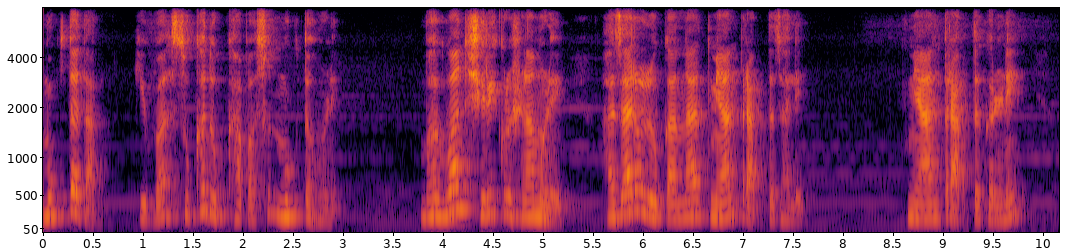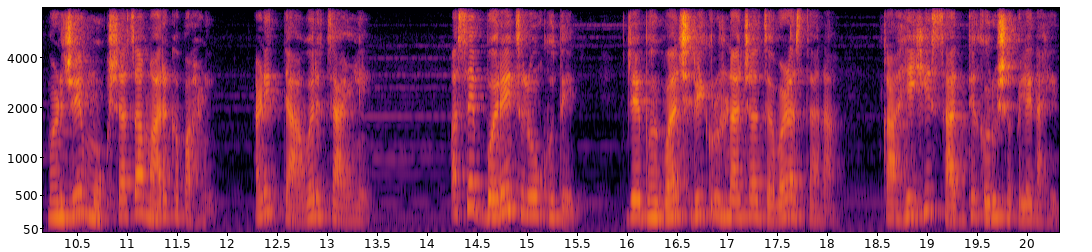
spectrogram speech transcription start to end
मुक्तता किंवा सुखदुःखापासून मुक्त होणे. भगवान श्रीकृष्णामुळे हजारो लोकांना ज्ञान प्राप्त झाले. ज्ञान प्राप्त करणे म्हणजे मोक्षाचा मार्ग पाहणे आणि त्यावर चालणे. असे बरेच लोक होते जे भगवान श्रीकृष्णाच्या जवळ असताना काहीही साध्य करू शकले नाहीत.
